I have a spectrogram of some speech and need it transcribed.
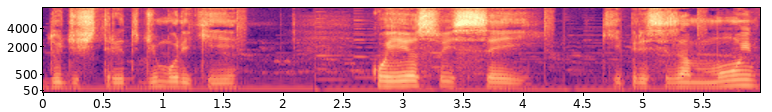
do distrito de Muriqui. Conheço e sei que precisa muita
